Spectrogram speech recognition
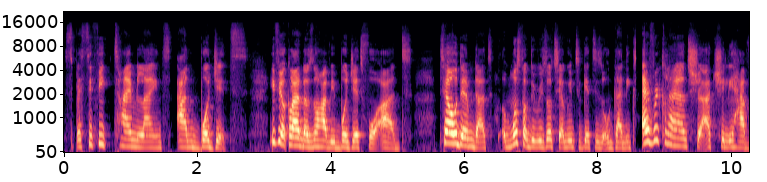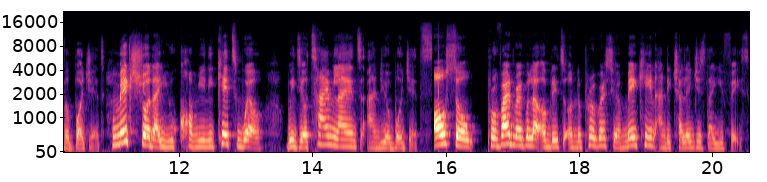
specific timelines and budgets. If your client does not have a budget for ads, tell them that uh, most of the results you're going to get is organic. Every client should actually have a budget. Make sure that you communicate well with your timelines and your budgets. Also, provide regular updates on the progress you're making and the challenges that you face.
